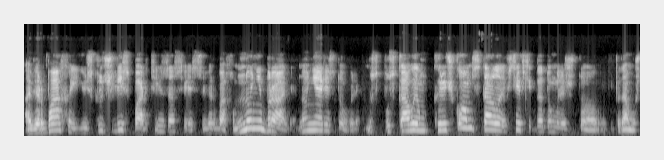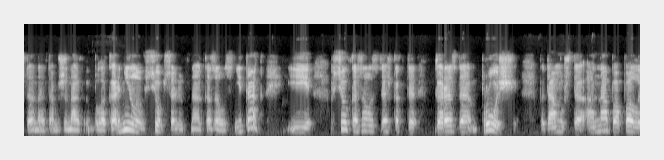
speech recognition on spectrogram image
Авербаха. Ее исключили из партии за связь с Авербахом, но не брали, но не арестовывали. Спусковым крючком стало, все всегда думали, что потому что она там жена была Корнилова, все абсолютно оказалось не так, и все оказалось даже как-то гораздо проще, потому что она попала,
